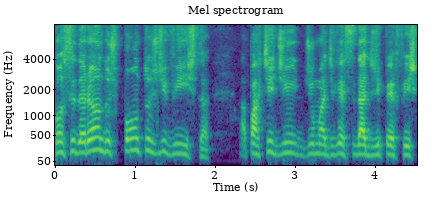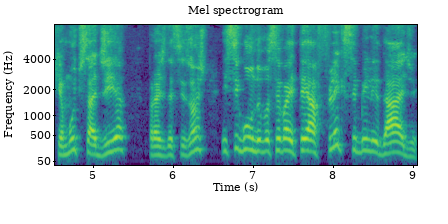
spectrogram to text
considerando os pontos de vista a partir de, de uma diversidade de perfis que é muito sadia para as decisões. E segundo, você vai ter a flexibilidade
